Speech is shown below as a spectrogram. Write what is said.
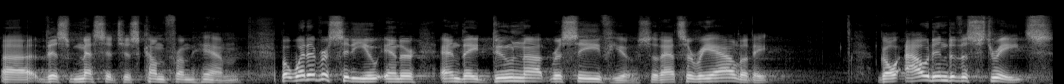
uh, this message has come from Him. But whatever city you enter, and they do not receive you, so that's a reality. Go out into the streets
